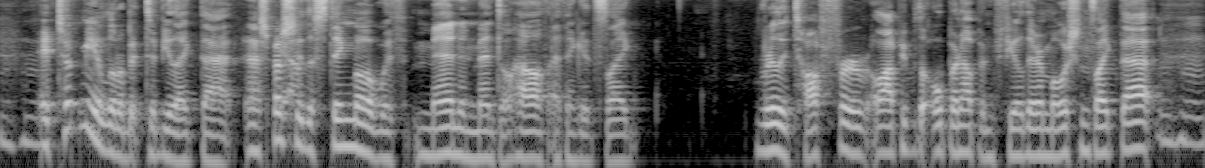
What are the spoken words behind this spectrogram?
mm-hmm. it took me a little bit to be like that, and especially Yeah. the stigma with men and mental health. I think it's like really tough for a lot of people to open up and feel their emotions like that. Mm-hmm.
